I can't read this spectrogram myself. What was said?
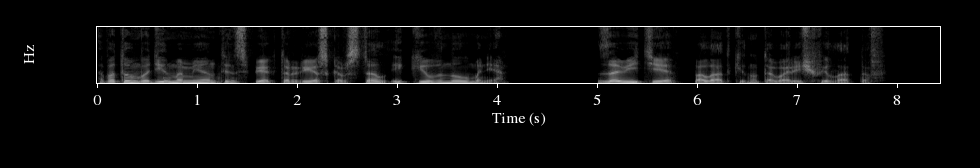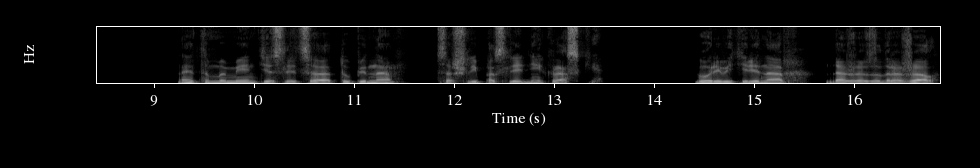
А потом в один момент инспектор резко встал и кивнул мне. «Зовите Палаткину, товарищ Филатов». На этом моменте с лица Тупина сошли последние краски. Горе-ветеринар даже задрожал,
